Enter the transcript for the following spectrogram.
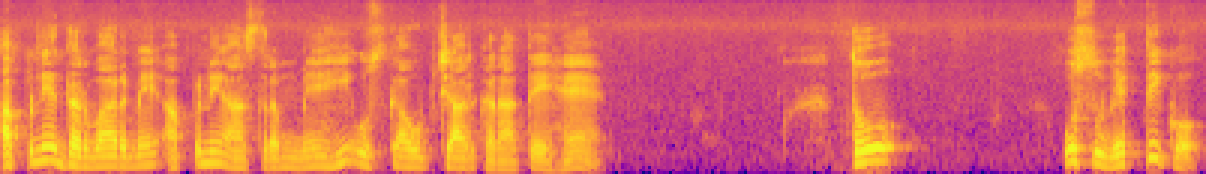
अपने दरबार में, अपने आश्रम में ही उसका उपचार कराते हैं तो उस व्यक्ति को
